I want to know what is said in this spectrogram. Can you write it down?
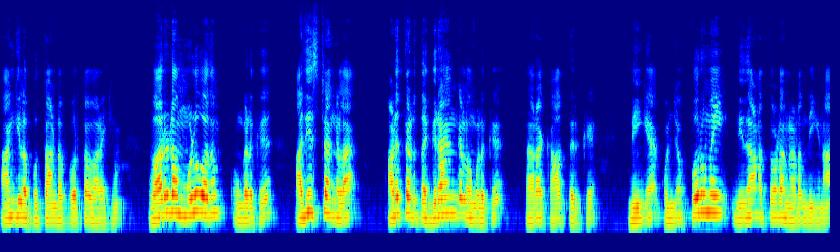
ஆங்கில புத்தாண்டை பொறுத்த வரைக்கும் வருடம் முழுவதும் உங்களுக்கு அதிர்ஷ்டங்களை அடுத்தடுத்த கிரகங்கள் உங்களுக்கு தர காத்திருக்கு. நீங்கள் கொஞ்சம் பொறுமை நிதானத்தோடு நடந்தீங்கன்னா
